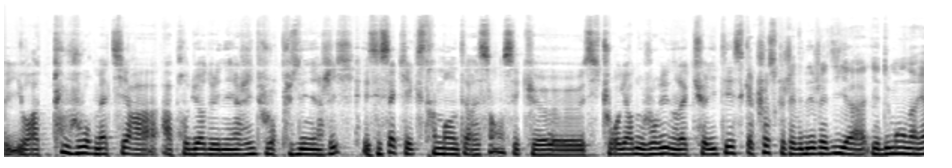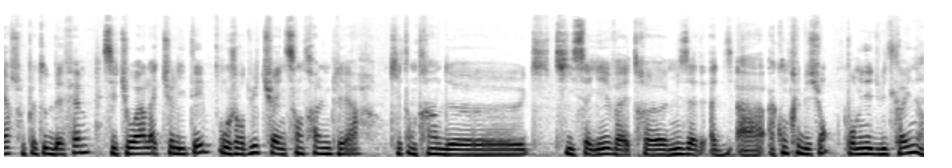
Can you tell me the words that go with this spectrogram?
il y aura toujours matière à, produire de l'énergie, toujours plus d'énergie. Et c'est ça qui est extrêmement intéressant, c'est que si tu regardes aujourd'hui dans l'actualité, c'est quelque chose que j'avais déjà dit il y, a, il y a deux mois en arrière sur le plateau de BFM, si tu regardes l'actualité, aujourd'hui tu as une centrale nucléaire qui est en train de, qui, ça y est, va être euh, mise à, contribution pour miner du Bitcoin.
